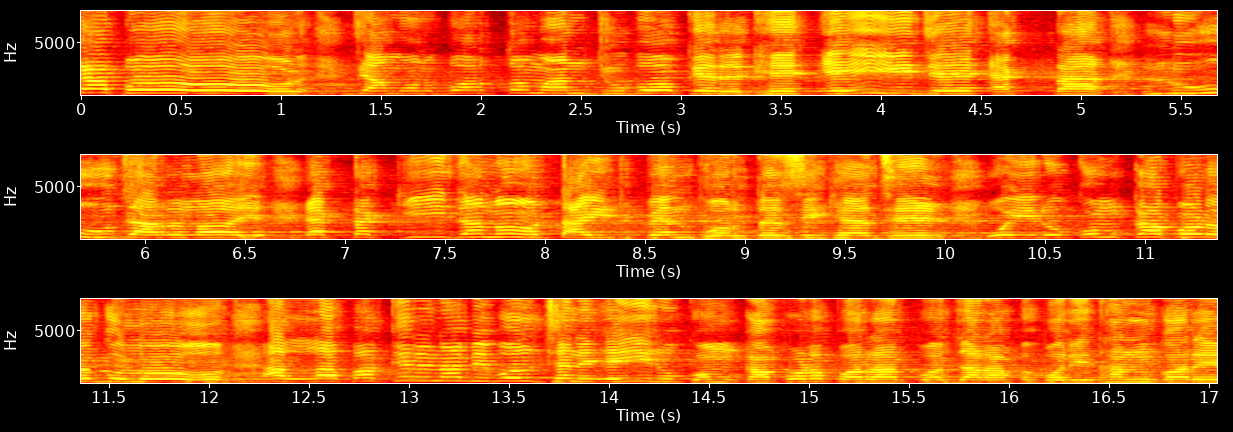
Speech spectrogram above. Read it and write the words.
কাপড়। যেমন বর্তমান যুবকের ঘে, এই যে একটা লুজার লয়, একটা কি যেন টাইট প্যান্ট পরতে শিখেছে। ওই রকম কাপড়গুলো আল্লাহ পাকের নাবি বলছেন এই রকম কাপড় পরার পর যারা পরিধান করে।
